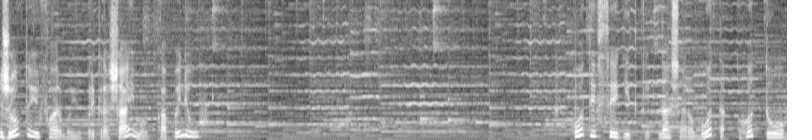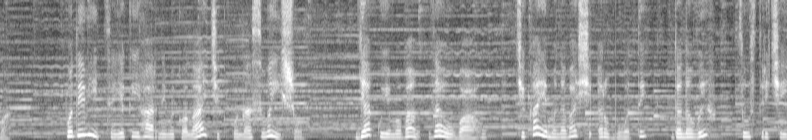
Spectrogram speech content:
Жовтою фарбою прикрашаємо капелюх. От і все, дітки, наша робота готова. Подивіться, який гарний Миколайчик у нас вийшов. Дякуємо вам за увагу. Чекаємо на ваші роботи. До нових зустрічей!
